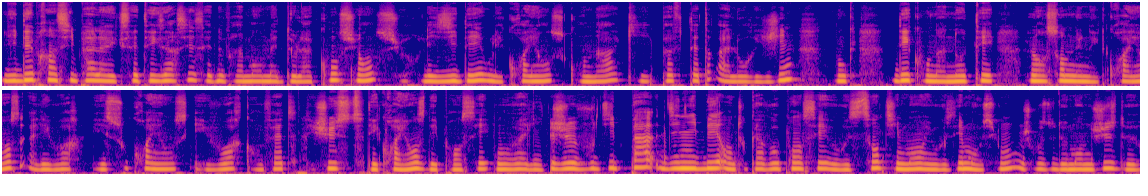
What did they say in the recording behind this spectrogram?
L'idée principale avec cet exercice est de vraiment mettre de la conscience sur les idées ou les croyances qu'on a qui peuvent être à l'origine donc dès qu'on a noté l'ensemble de notre croyances, aller voir les sous-croyances et voir qu'en fait c'est juste des croyances, des pensées qu'on valide. Je vous dis pas d'inhiber en tout cas vos pensées, vos sentiments et vos émotions. Je vous demande juste de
